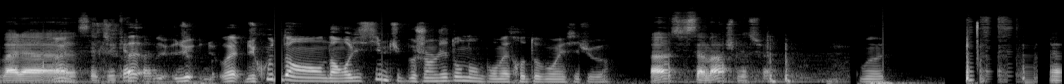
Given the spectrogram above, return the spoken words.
Bah la Ouais. 7G4. Euh, hein. du, du- Ouais, du coup, dans, dans Rollistim, tu peux changer ton nom pour mettre Tomoe, si tu veux. Ah, si ça marche, bien sûr. Ouais. Euh,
